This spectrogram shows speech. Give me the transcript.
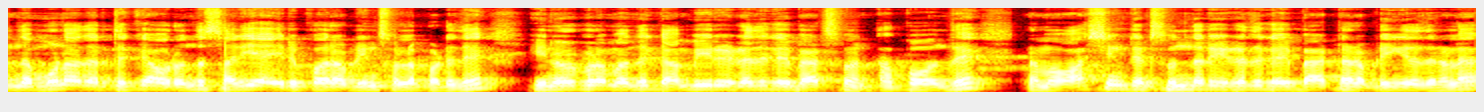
அந்த மூணாவது இடத்துக்கு அவர் வந்து சரியாக இருப்பார் அப்படின்னு சொல்லப்படுது. இன்னொரு புறம் வந்து கம்பீர் இடதுகை பேட்ஸ்மேன் அப்போ வந்து நம்ம வாஷிங்டன் சுந்தர் இடதுகை பேட்டர் அப்படிங்கிறதுனால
